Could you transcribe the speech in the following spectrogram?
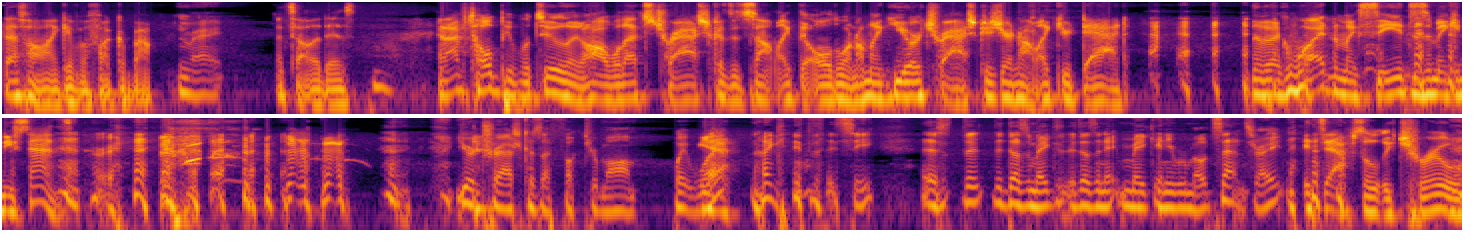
that's all I give a fuck about. right. That's all it is. And I've told people too, like, oh, well, that's trash because it's not like the old one. I'm like, you're trash because you're not like your dad. And they're like, what? And I'm like, see, it doesn't make any sense. You're trash because I fucked your mom. Wait, what? Yeah. Like, see, It's- it doesn't make it doesn't make any remote sense, right? It's absolutely true,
